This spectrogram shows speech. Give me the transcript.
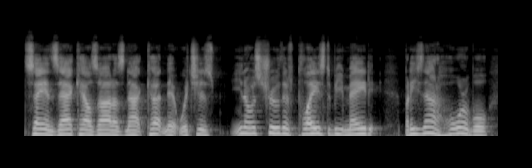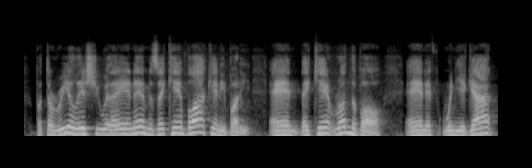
saying Zach Calzada's not cutting it, which is, you know, it's true. There's plays to be made, but he's not horrible. But the real issue with A&M is they can't block anybody and they can't run the ball. And if when you got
